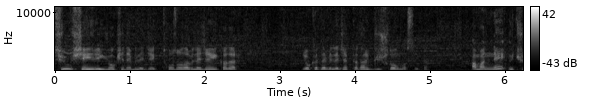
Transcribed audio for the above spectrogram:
tüm şehri yok edebilecek, toz olabileceği kadar yok edebilecek kadar güçlü olmasıydı. Ama ne 3.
